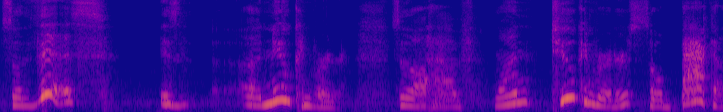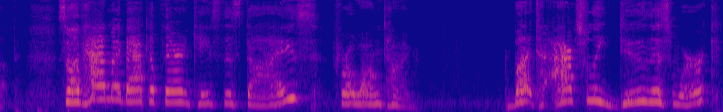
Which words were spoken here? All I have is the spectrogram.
So this is a new converter. So I'll have one, two converters, so backup. So I've had my backup there in case this dies for a long time. But to actually do this work,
